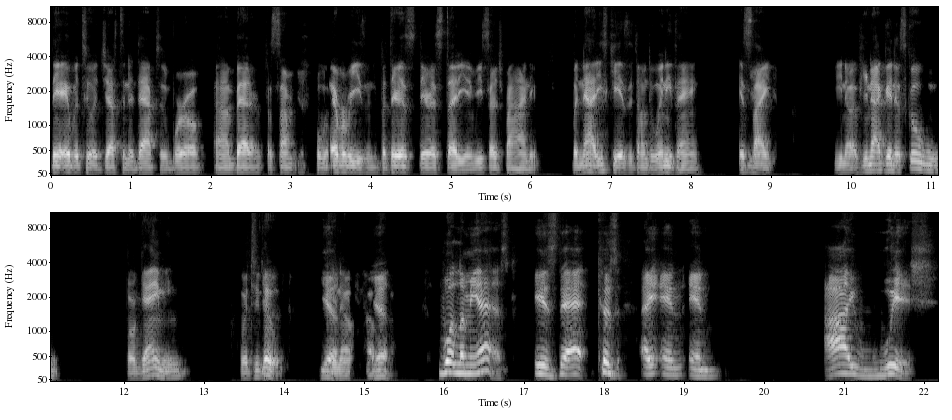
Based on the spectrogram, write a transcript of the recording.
they're able to adjust and adapt to the world um, better for some yeah. for whatever reason but there is there is study and research behind it. But now these kids that don't do anything it's yeah. like you know if you're not good at school or gaming what you do? Yeah. You know? Yeah. Well, let me ask: Is that because and and I wish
